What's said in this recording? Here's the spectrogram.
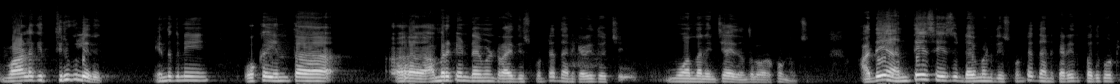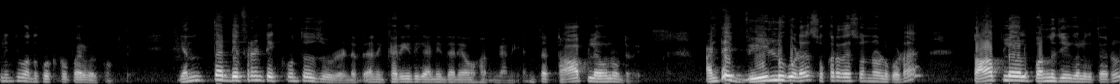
వాళ్ళకి తిరుగులేదు. ఎందుకని? ఒక ఇంత అమెరికన్ డైమండ్ రాయి తీసుకుంటే దాని ఖరీదు వచ్చి వంద నుంచి ఐదు వందల వరకు ఉండొచ్చు. అదే అంతే సైజు డైమండ్ తీసుకుంటే దాని ఖరీదు పది కోట్ల నుంచి వంద కోట్ల రూపాయల వరకు ఉంటుంది. ఎంత డిఫరెంట్ ఎక్కువ ఉంటుందో చూడండి. దాని ఖరీదు కానీ దాని వ్యవహారం కానీ ఎంత టాప్ లెవెల్ ఉంటుంది. అంటే వీళ్ళు కూడా శుక్రదశ ఉన్న వాళ్ళు కూడా టాప్ లెవెల్ పనులు చేయగలుగుతారు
